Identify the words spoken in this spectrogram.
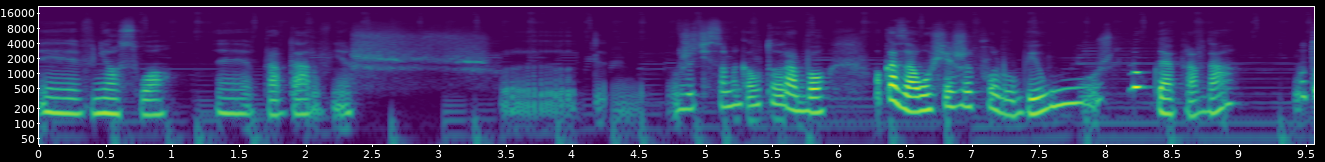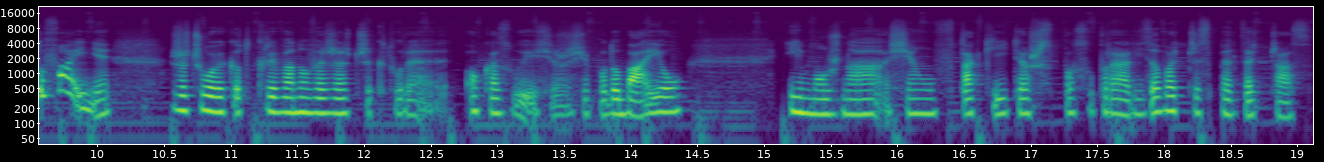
e, wniosło, prawda, również w życie samego autora, bo okazało się, że polubił żeglugę, prawda? No to fajnie, że człowiek odkrywa nowe rzeczy, które okazuje się, że się podobają i można się w taki też sposób realizować czy spędzać czas.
